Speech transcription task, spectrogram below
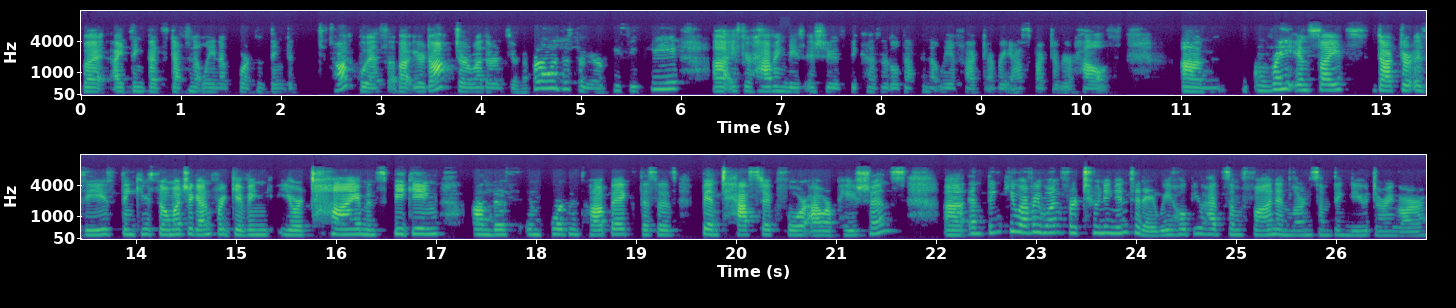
but I think that's definitely an important thing to, to, talk with about your doctor, whether it's your nephrologist or your PCP, uh, if you're having these issues, because it'll definitely affect every aspect of your health. Um, great insights, Dr. Aziz. Thank you so much again for giving your time and speaking on this important topic. This is fantastic for our patients. Uh, and thank you everyone for tuning in today. We hope you had some fun and learned something new during our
